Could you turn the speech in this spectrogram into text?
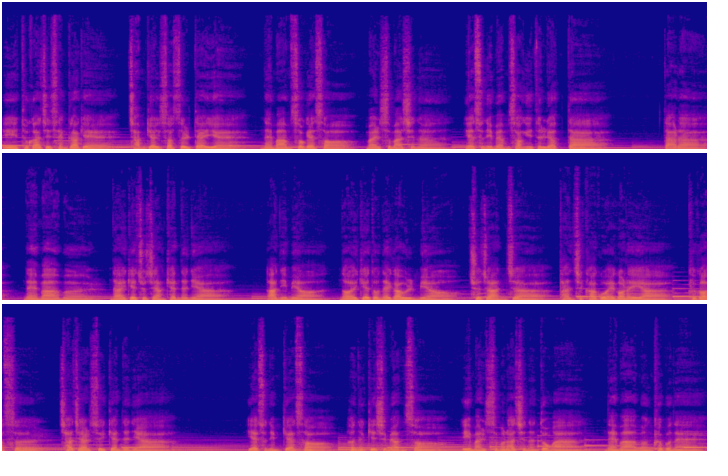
이 두 가지 생각에 잠겨 있었을 때에 내 마음속에서 말씀하시는 예수님의 음성이 들렸다. 딸아, 내 마음을 나에게 주지 않겠느냐? 아니면 너에게도 내가 울며 주저앉아 탄식하고 애걸해야 그것을 차지할 수 있겠느냐? 예수님께서 흐느끼시면서 이 말씀을 하시는 동안 내 마음은 그분의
